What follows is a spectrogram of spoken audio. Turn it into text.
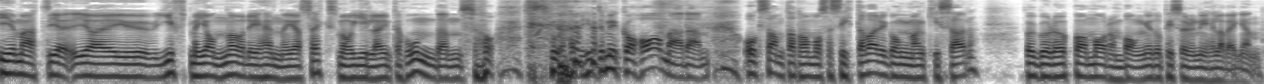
I och med att jag, jag är ju gift med Jonna och det är henne jag har sex med och gillar inte hon den så, så är det inte mycket att ha med den. Och samt att man måste sitta varje gång man kissar. För går du upp och har morgonbånget då pissar du ner hela väggen.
